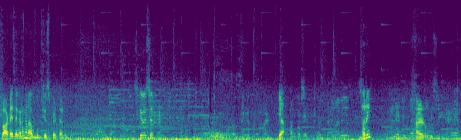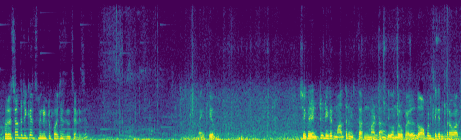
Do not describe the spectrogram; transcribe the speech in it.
స్లాట్ అయితే కనుక నాకు బుక్ చేసి పెట్టారు. Sorry hundred rupees so rest of the tickets we need to purchase inside is it thank you so ఇక్కడ ఎంట్రీ టికెట్ మాత్రం ఇస్తారనమాట అది వంద రూపాయలు. లోపలికి వెళ్ళిన తర్వాత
